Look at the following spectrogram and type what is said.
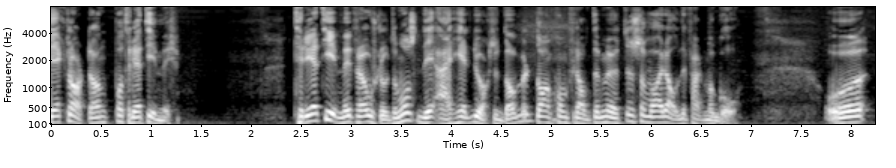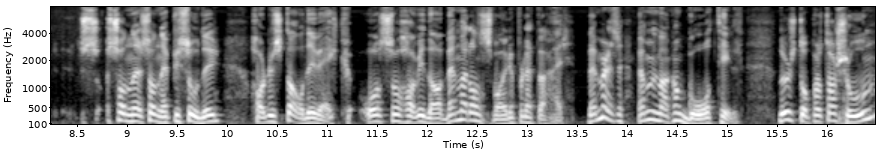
det klarte han på tre timer. Tre timer fra Oslo til Moss, det er helt uakseptabelt. Da han kom fram til møtet, så var alle i ferd med å gå. Og Sånne, sånne, episoder har du stadig vekk. Og så har vi da Hvem har ansvaret for dette her? Hvem er det, hvem man kan gå til? Når du står på stasjonen,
